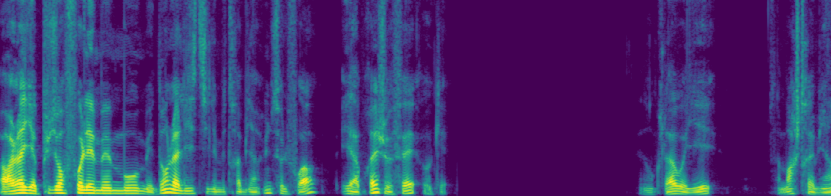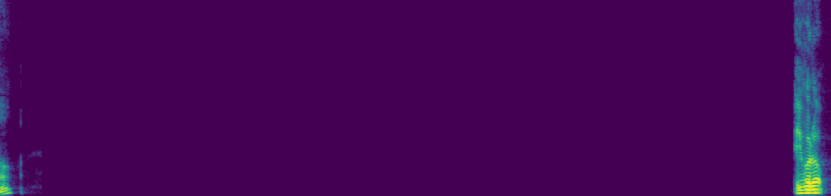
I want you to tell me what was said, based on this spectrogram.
Alors là, il y a plusieurs fois les mêmes mots, mais dans la liste, il les mettra bien une seule fois. Et après, je fais OK. donc là, vous voyez, ça marche très bien. Et voilà.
